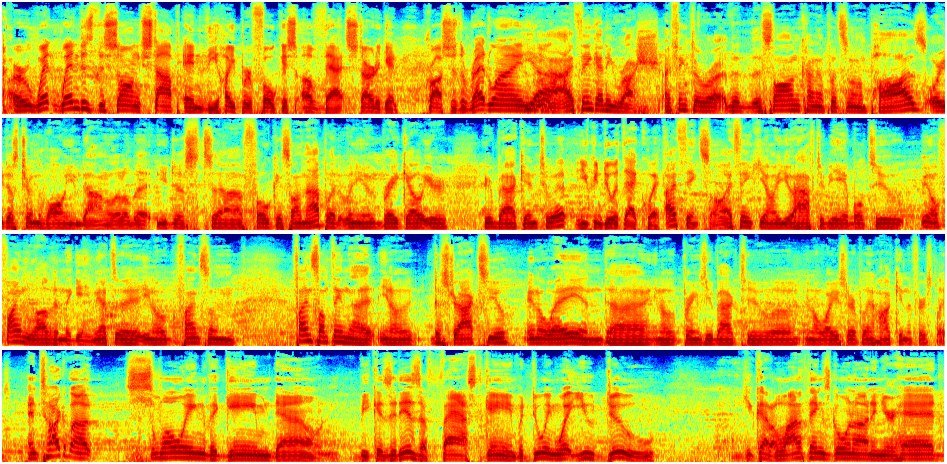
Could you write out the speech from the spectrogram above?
or when when does the song stop and the hyper focus of that start again? Crosses the red line. Yeah, I think any rush. I think the the, the song kind of puts it on pause, or you just turn the volume down a little bit. And you just uh, focus on that. But when you break out, you're you're back into it. You can do it that quick. I think so. I think you know you have to be able to you know find love in the game. You have to you know find some find something that you know distracts you in a way and uh, you know brings you back to uh, you know why you started playing hockey in the first place. And talk about slowing the game down because it is a fast game, but doing what you do, you've got a lot of things going on in your head.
